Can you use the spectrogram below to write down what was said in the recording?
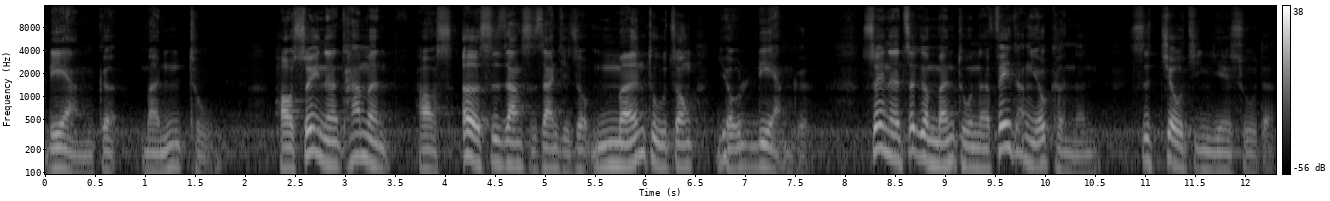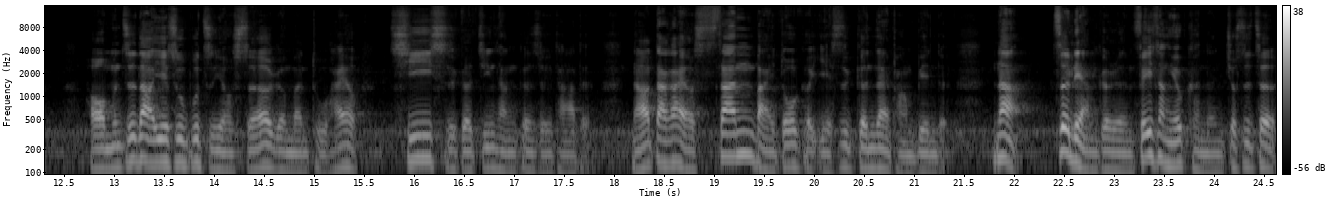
两个门徒，好，所以呢，他们好二四章十三节说，门徒中有两个，所以呢，这个门徒呢，非常有可能是就近耶稣的。好，我们知道耶稣不只有十二个门徒，还有七十个经常跟随他的，然后大概有三百多个也是跟在旁边的。那这两个人非常有可能就是这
